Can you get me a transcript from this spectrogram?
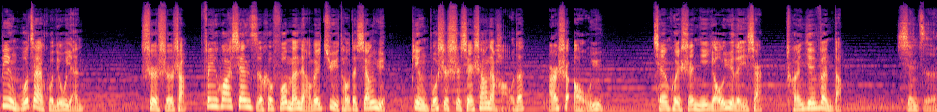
并不在乎流言。事实上，飞花仙子和佛门两位巨头的相遇，并不是事先商量好的，而是偶遇。千惠神尼犹豫了一下，传音问道：“仙子。”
